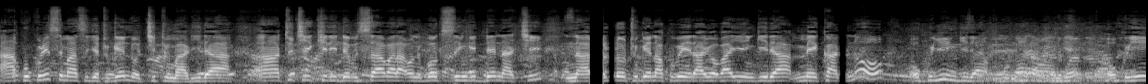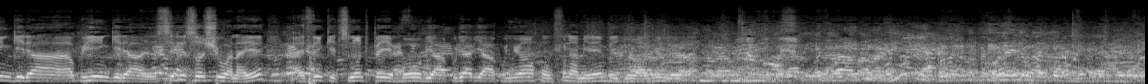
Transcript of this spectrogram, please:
ah, ku krisimasi gye tugenda okitumalira. Ah, tukiikiridde busaabala on boxing day naki nalo tugenda kubeerayo bayingira meka no okuyingira muganda wange okuyingira okuyingira siri so sure naye i think its not payable byakulya byakunywa kunfuna mirembe gyewabiri Ah,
